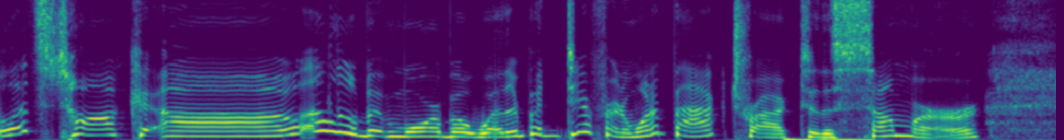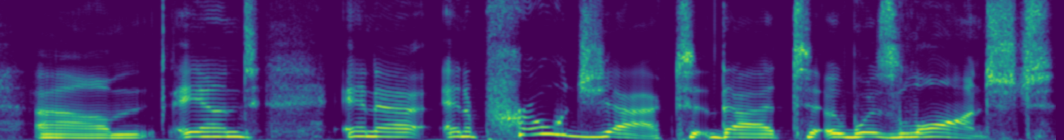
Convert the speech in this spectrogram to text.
Well, let's talk uh, a little bit more about weather, but different. I want to backtrack to the summer um, and and a and a project that was launched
